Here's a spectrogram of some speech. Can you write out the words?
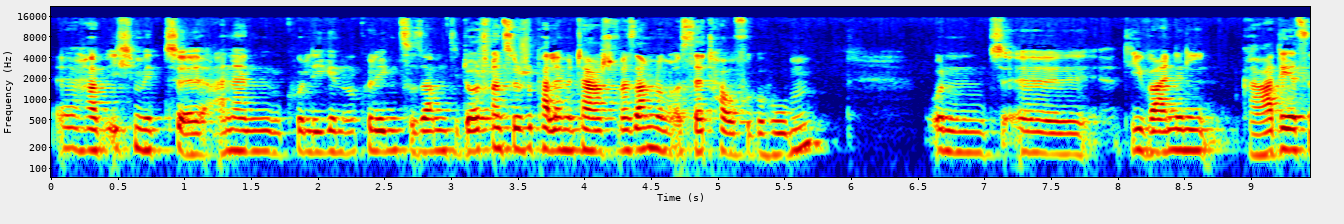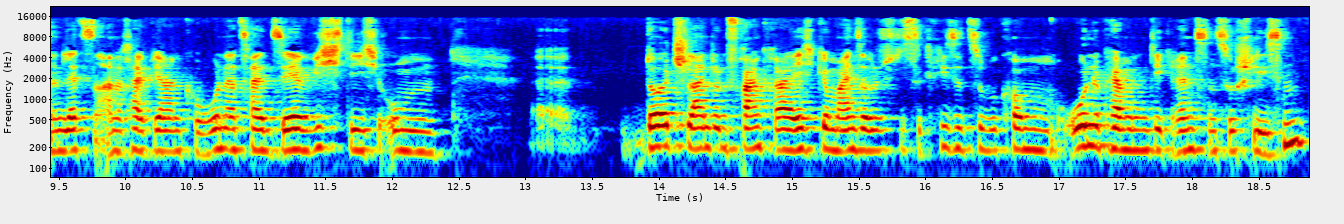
äh, habe ich mit äh, anderen Kolleginnen und Kollegen zusammen die Deutsch-Französische Parlamentarische Versammlung aus der Taufe gehoben. Und äh, die war in den, gerade jetzt in den letzten anderthalb Jahren Corona-Zeit sehr wichtig, um äh, Deutschland und Frankreich gemeinsam durch diese Krise zu bekommen, ohne permanent die Grenzen zu schließen.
